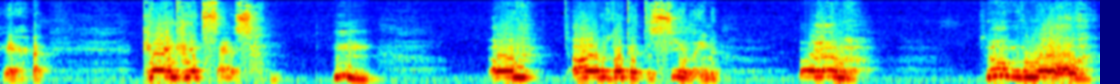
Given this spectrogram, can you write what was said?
Here. Karen Kite says, Hmm. Uh, I would look at the ceiling. Uh, top of the wall.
